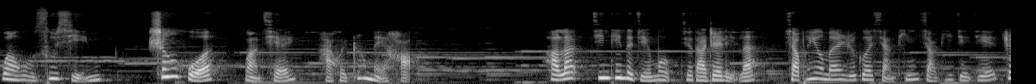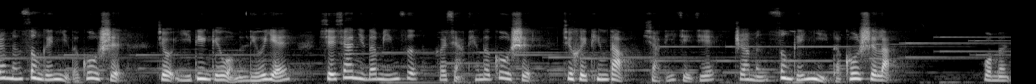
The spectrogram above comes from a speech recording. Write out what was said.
万物苏醒，生活往前还会更美好。好了，今天的节目就到这里了。小朋友们，如果想听小迪姐姐专门送给你的故事，就一定给我们留言。写下你的名字和想听的故事，就会听到小迪姐姐专门送给你的故事了。我们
